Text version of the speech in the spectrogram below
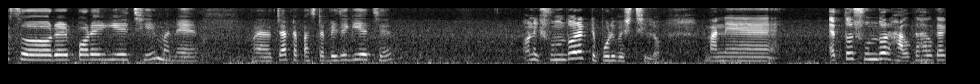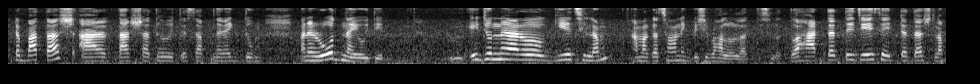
আসরের পরে গিয়েছি মানে চারটা, পাঁচটা বেজে গিয়েছে। অনেক সুন্দর একটা পরিবেশ ছিল। মানে এত সুন্দর হালকা হালকা একটা বাতাস, আর তার সাথে হইতেছে আপনার একদম মানে রোদ নাই ওই দিন। এই জন্য আরও গিয়েছিলাম। আমার কাছে অনেক বেশি ভালো লাগতেছিল। তো হাঁটতে যেই সাইডটাতে আসলাম,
